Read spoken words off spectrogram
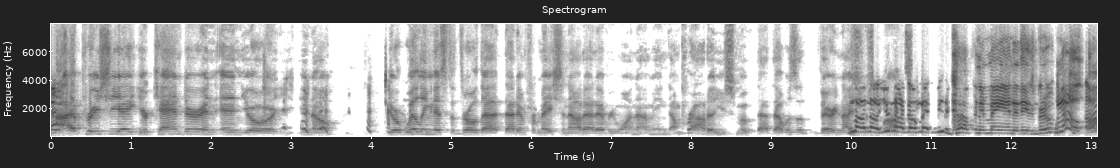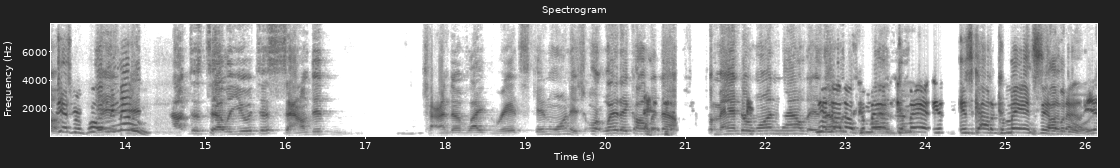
I, appreciate your candor and, and your you know your willingness to throw that that information out at everyone. I mean, I'm proud of you, Smoot. That that was a very nice. No, no, you're not gonna make me the company man of this group. No, Oh, I'm just reporting it- the news. I'm just telling you, it just sounded kind of like Redskin one ish, or what do they call it now? Commander one now. Is No, no, no. they Command, it? command. It, it's called a command center now. Yeah.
